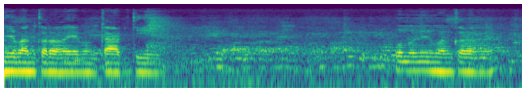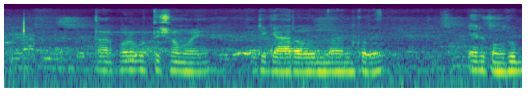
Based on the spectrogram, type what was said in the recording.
নির্মাণ করা হয় এবং কাঠ দিয়ে পুনর্নির্মাণ করা হয়। তার পরবর্তী সময়ে এটিকে আরও উন্নয়ন করে এরকম রূপ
